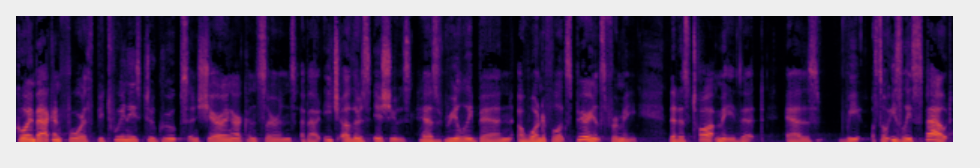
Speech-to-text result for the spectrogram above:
going back and forth between these two groups and sharing our concerns about each other's issues has really been a wonderful experience for me that has taught me that as we so easily spout,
